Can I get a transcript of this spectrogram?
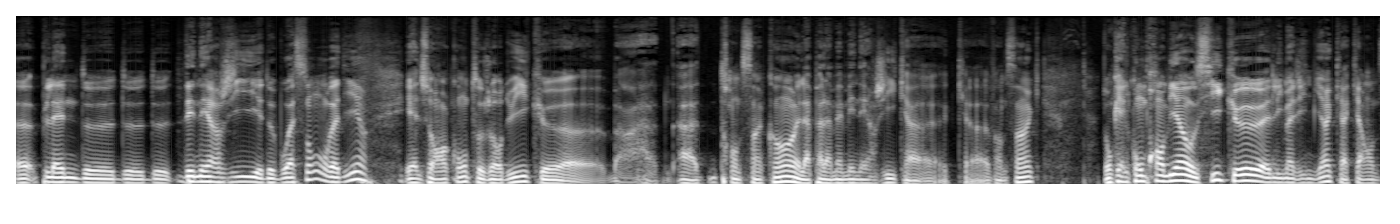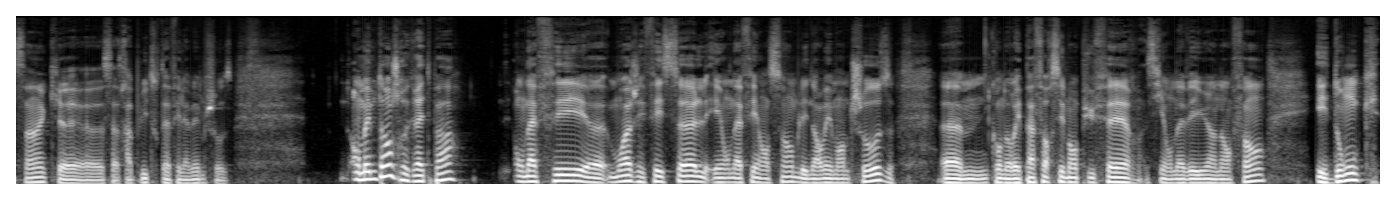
euh, pleine de de- de- d'énergie et de boissons, on va dire, et elle se rend compte aujourd'hui que, euh, bah, à 35 ans, elle a pas la même énergie qu'à qu'à 25. Donc elle comprend bien aussi que, elle imagine bien qu'à 45, euh, ça sera plus tout à fait la même chose. En même temps, je regrette pas on a fait, euh, moi j'ai fait seul et on a fait ensemble énormément de choses euh, qu'on n'aurait pas forcément pu faire si on avait eu un enfant. Et donc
